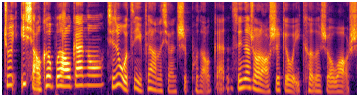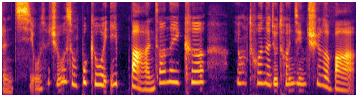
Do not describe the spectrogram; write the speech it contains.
就一小颗葡萄干哦，其实我自己非常的喜欢吃葡萄干，所以那时候老师给我一颗的时候，我好生气，我就觉得为什么不给我一把？你知道那一颗用吞的就吞进去了吧？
